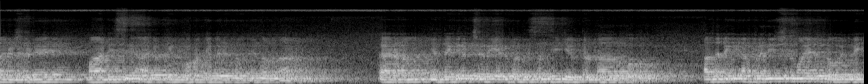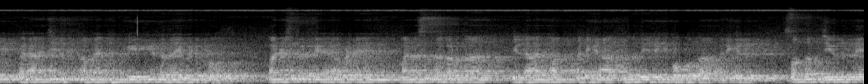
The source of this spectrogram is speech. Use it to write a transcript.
മനുഷ്യരുടെ മാനസിക ആരോഗ്യം കുറഞ്ഞു വരുന്നു എന്നുള്ളതാണ്. കാരണം എന്തെങ്കിലും ചെറിയൊരു പ്രതിസന്ധി ജീവിതം ഉണ്ടാകുമ്പോൾ അതല്ലെങ്കിൽ അപ്രതീക്ഷിതമായ ഒരു തോൽവി പരാജയം നമ്മെ അഭിമുഖീകരിക്കേണ്ടതായി വരുമ്പോൾ മനുഷ്യരൊക്കെ അവിടെ മനസ്സ് തകർന്ന് ഇല്ലായ്മ അല്ലെങ്കിൽ ആത്മഹത്യയിലേക്ക് പോകുന്ന അല്ലെങ്കിൽ സ്വന്തം ജീവിതത്തെ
